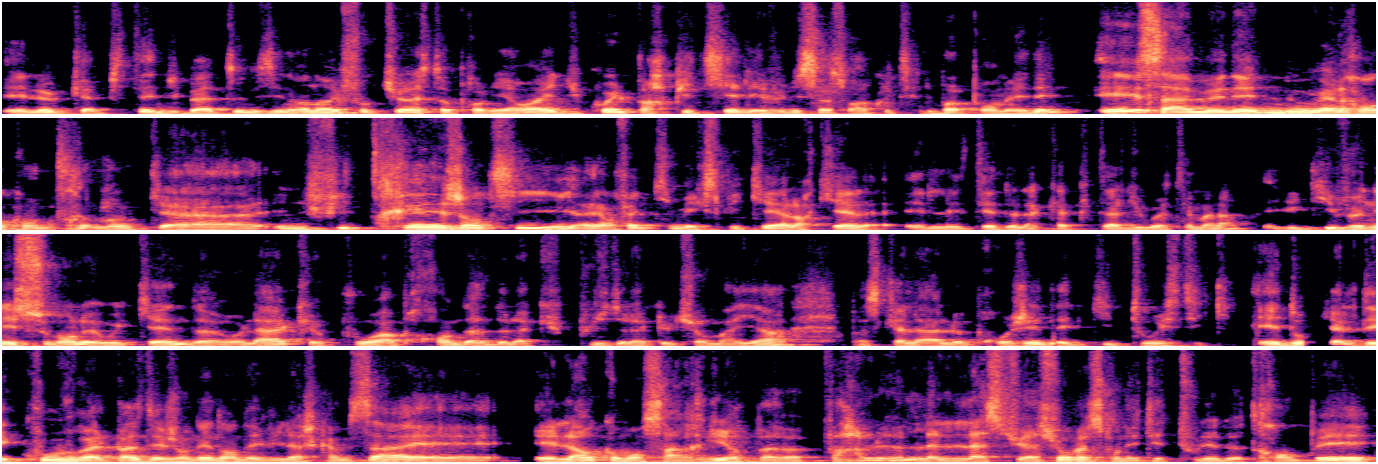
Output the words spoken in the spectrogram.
et, le capitaine du bateau nous dit non, non, il faut que tu restes au premier rang. Et du coup, elle, par pitié, elle est venue s'asseoir à côté de moi pour m'aider. Et ça a mené une nouvelle rencontre. Donc, euh, une fille très gentille, et en fait, qui m'expliquait, alors qu'elle, elle était de la capitale du Guatemala, et qui venait souvent le week-end au lac pour apprendre de la, plus de la culture maya, parce qu'elle a le projet d'être guide touristique. Et donc, elle découvre, elle passe des journées dans des villages comme ça, et, là, on commence à rire par, le, la parce qu'on était tous les deux trempés.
